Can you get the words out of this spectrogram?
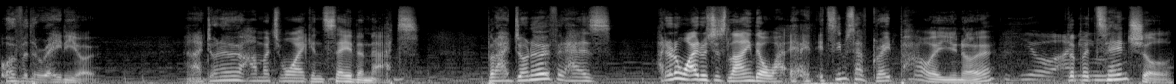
Over the radio. And I don't know how much more I can say than that. But I don't know if it has. I don't know why it was just lying there. Why it, seems to have great power, you know? I the mean, potential.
